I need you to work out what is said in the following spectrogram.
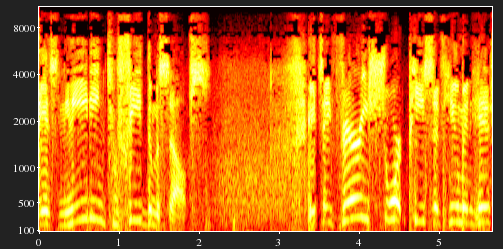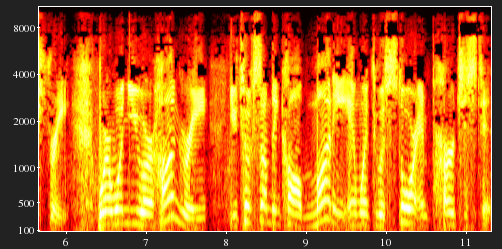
is needing to feed themselves. It's a very short piece of human history where when you were hungry, you took something called money and went to a store and purchased it.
